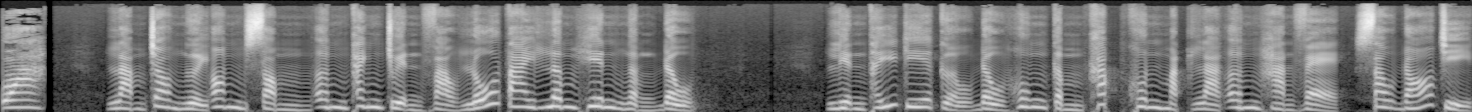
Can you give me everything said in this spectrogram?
oa, làm cho người om sòm âm thanh truyền vào lỗ tai Lâm Hiên ngẩng đầu, Liền thấy kia cửa đầu hung cầm khắp khuôn mặt là âm hàn vẻ. Sau đó chỉ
